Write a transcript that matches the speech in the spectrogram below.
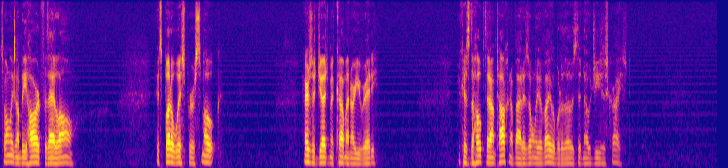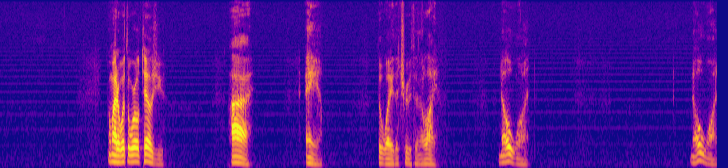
It's only going to be hard for that long. It's but a whisper of smoke. There's a judgment coming. Are you ready? Because the hope that I'm talking about is only available to those that know Jesus Christ. No matter what the world tells you, I am the way, the truth, and the life. No one, no one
